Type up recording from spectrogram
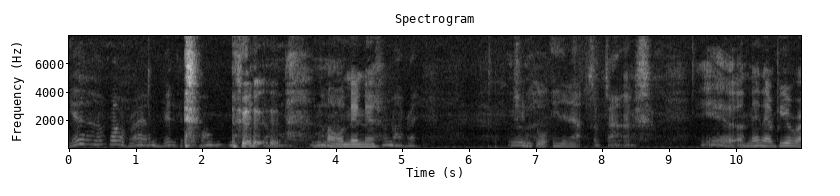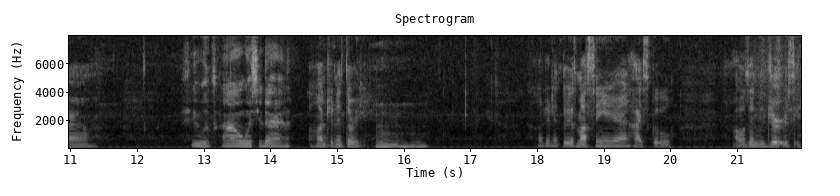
"Yeah, I'm all right. I'm ready to go home. I'm ready to go home. Oh, Nene. I'm all right." She would go in and out sometimes. Yeah, Nene be around. She was how old when she died? 103. Mm-hmm. 103. It's my senior year in high school. I was in New Jersey.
